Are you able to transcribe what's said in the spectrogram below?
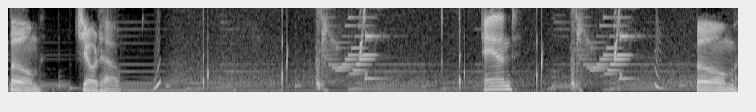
Boom. Johto. And... Boom.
